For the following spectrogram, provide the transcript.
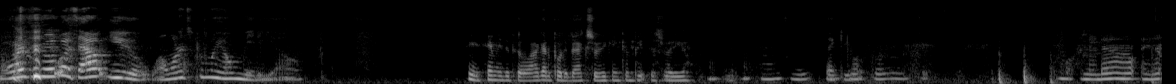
I wanted to do it without you. I wanted to do my own video. Here, hand me the pillow. I gotta put it back so we can complete this video. Thank you. Finding out. and-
